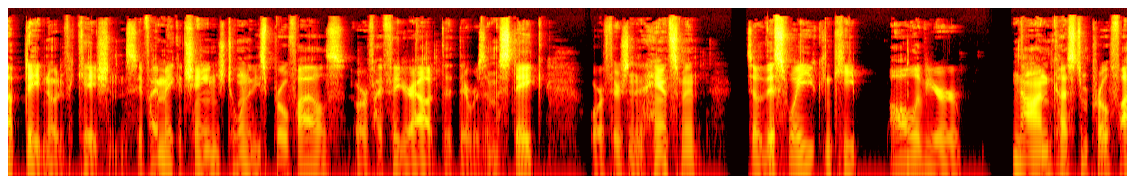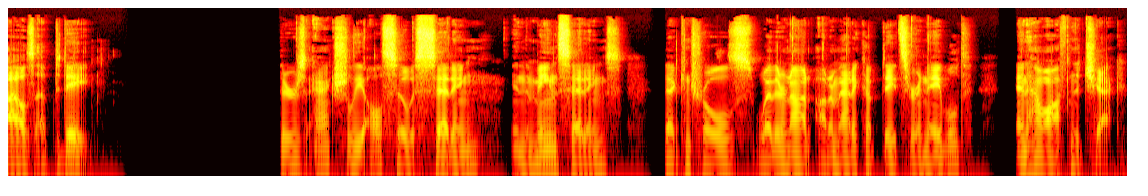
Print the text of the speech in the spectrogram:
update notifications. If I make a change to one of these profiles, or if I figure out that there was a mistake, or if there's an enhancement. So this way you can keep all of your non-custom profiles up to date. There's actually also a setting in the main settings that controls whether or not automatic updates are enabled and how often to check.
